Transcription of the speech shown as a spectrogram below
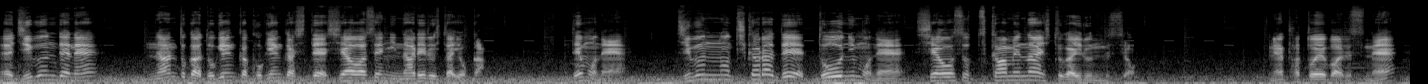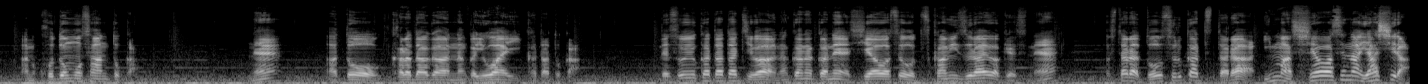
え自分でね、なんとかどげんかこげんかして幸せになれる人はよか。でもね、自分の力でどうにもね、幸せをつかめない人がいるんですよ。ね、例えばですね、あの子供さんとか、ね、あと体がなんか弱い方とか、で、そういう方たちはなかなかね、幸せをつかみづらいわけですね。そしたらどうするかっつったら、今幸せなヤシラ。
